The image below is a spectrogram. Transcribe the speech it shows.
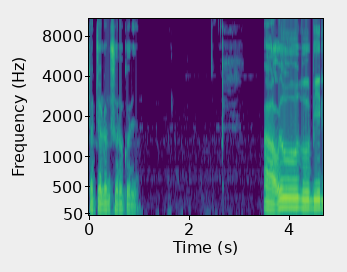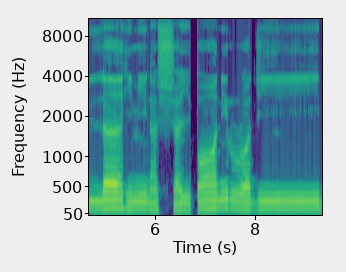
তো চলুন শুরু করি أعوذ بالله من الشيطان الرجيم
